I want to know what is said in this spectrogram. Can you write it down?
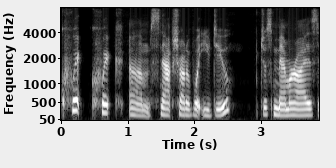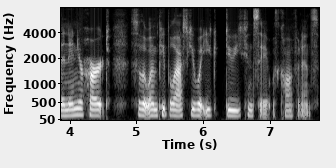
quick, quick um, snapshot of what you do just memorized and in your heart so that when people ask you what you do, you can say it with confidence.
